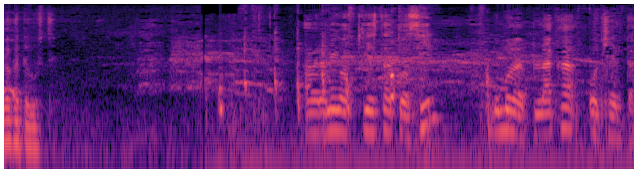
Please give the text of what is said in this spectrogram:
Lo que te guste. A ver amigo, aquí está tu asil, número de placa 80.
